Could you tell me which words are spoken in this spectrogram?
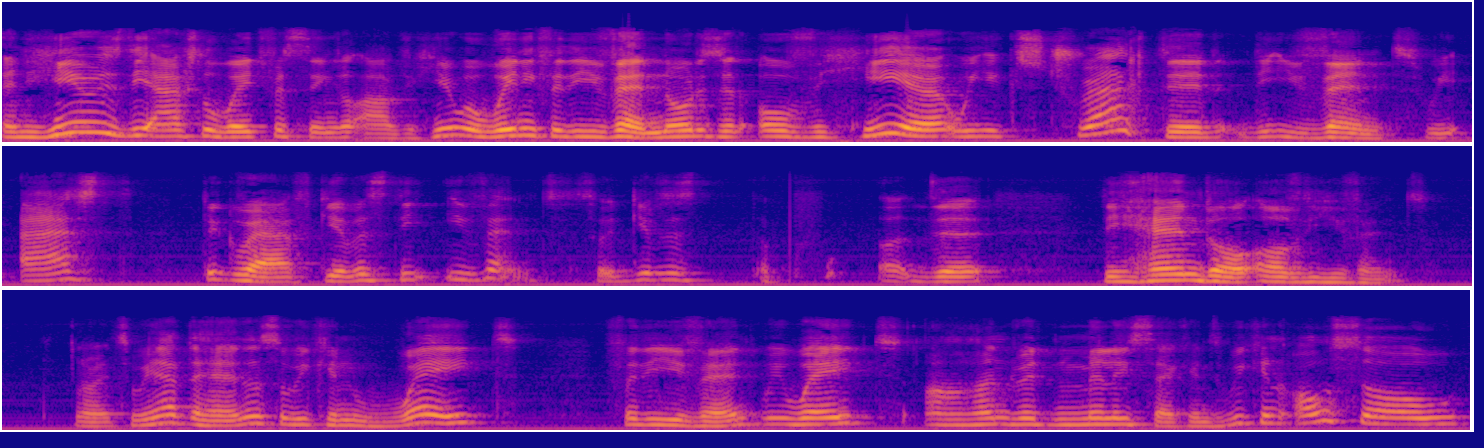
And here is the actual wait for single object. Here we're waiting for the event. Notice that over here we extracted the event. We asked the graph give us the event. So it gives us a uh, the the handle of the event. All right, so we have the handle, so we can wait for the event. We wait 100 milliseconds. We can also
